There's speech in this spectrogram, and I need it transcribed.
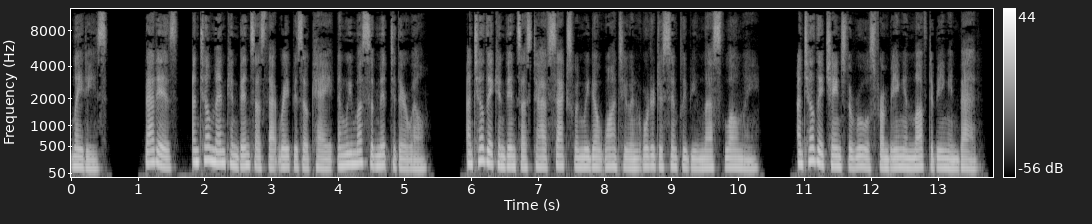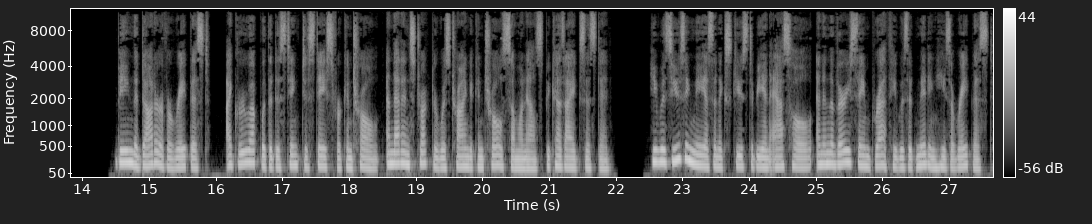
ladies. That is, until men convince us that rape is okay and we must submit to their will. Until they convince us to have sex when we don't want to in order to simply be less lonely. Until they change the rules from being in love to being in bed. Being the daughter of a rapist, I grew up with a distinct distaste for control, and that instructor was trying to control someone else because I existed. He was using me as an excuse to be an asshole, and in the very same breath, he was admitting he's a rapist.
